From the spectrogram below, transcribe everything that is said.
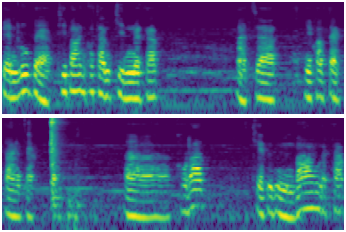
เป็นรูปแบบที่บ้านเขาทำกินนะครับ อาจจะมีความแตกต่างจากโคราชเขตอื่นๆบ้างนะครับ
